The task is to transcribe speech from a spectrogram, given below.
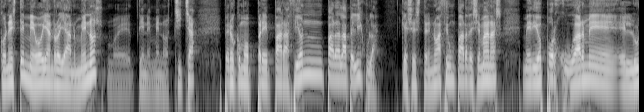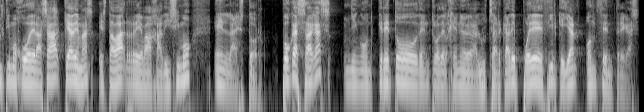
Con este me voy a enrollar menos, eh, tiene menos chicha, pero como preparación para la película que se estrenó hace un par de semanas, me dio por jugarme el último juego de la saga, que además estaba rebajadísimo en la Store. Pocas sagas, y en concreto dentro del género de la lucha arcade, puede decir que ya han 11 entregas.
